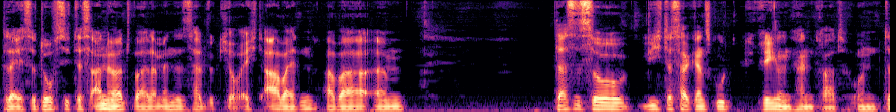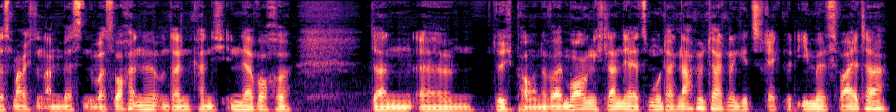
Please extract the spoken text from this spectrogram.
Place, so doof sich das anhört, weil am Ende ist es halt wirklich auch echt arbeiten, aber ähm, das ist so, wie ich das halt ganz gut regeln kann gerade. Und das mache ich dann am besten übers Wochenende und dann kann ich in der Woche dann ähm, durchpowern. Ne? Weil morgen, ich lande ja jetzt Montagnachmittag, dann geht's direkt mit E-Mails weiter.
